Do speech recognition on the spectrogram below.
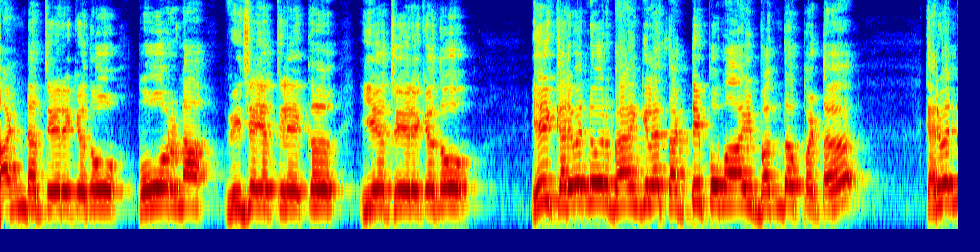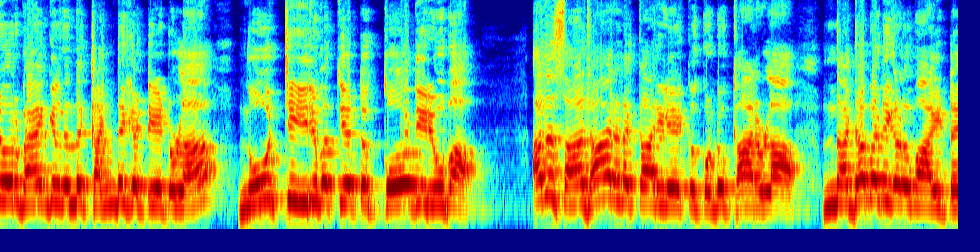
കണ്ടെത്തിയിരിക്കുന്നു. പൂർണ വിജയത്തിലേക്ക് എത്തിയിരിക്കുന്നു. ഈ കരുവന്നൂർ ബാങ്കിലെ തട്ടിപ്പുമായി ബന്ധപ്പെട്ട് കരുവന്നൂർ ബാങ്കിൽ നിന്ന് കണ്ടുകെട്ടിയിട്ടുള്ള നൂറ്റി ഇരുപത്തിയെട്ട് കോടി രൂപ അത് സാധാരണക്കാരിലേക്ക് കൊടുക്കാനുള്ള നടപടികളുമായിട്ട്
